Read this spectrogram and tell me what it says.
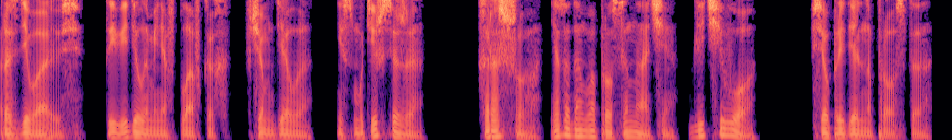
«Раздеваюсь. Ты видела меня в плавках. В чем дело? Не смутишься же?» «Хорошо, я задам вопрос иначе. Для чего?» Все предельно просто.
